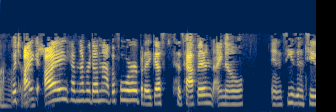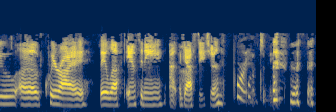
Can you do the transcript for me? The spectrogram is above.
Oh, Which I oh, gosh. I have never done that before, but I guess has happened. I know in season two of Queer Eye, they left Antoni at a gas station. poor Antoni. that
